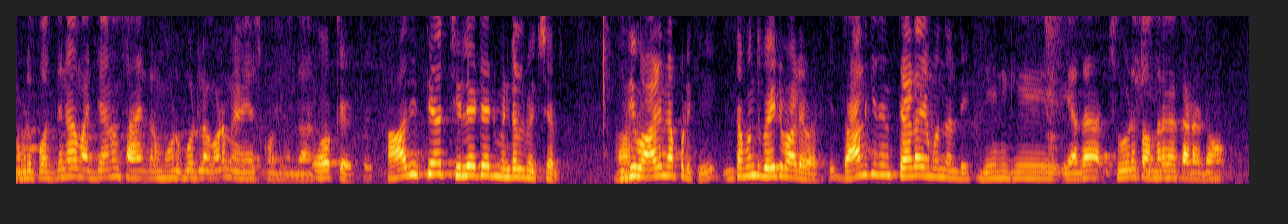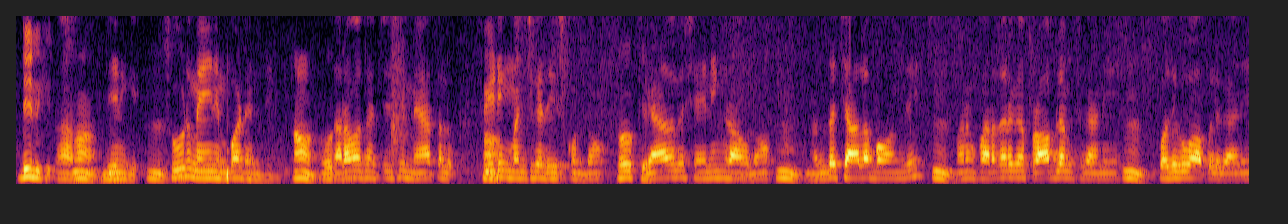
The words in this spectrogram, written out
ఇప్పుడు పొద్దున మధ్యాహ్నం సాయంత్రం మూడు పూట్ల కూడా మేము వేసుకుంటున్నాం okay okay. Aditya chelated mineral mixture. ఇది వాడినప్పటికి ఇంతకుముందు బయట వాడేవాడికి. దానికి దీనికి తేడా ఏముందండి? దీనికి ఎద చూడు తొందరగా కడటం దీనికి. దీనికి. చూడు మెయిన్ ఇంపార్టెంట్ దీనికి. తర్వాత వచ్చేసి మేతలు. ఫీడింగ్ మంచిగా తీసుకుంటాం. గేదెలు షైనింగ్ రావడం. అంతా చాలా బాగుంది. మనకు ఫర్దర్గా ప్రాబ్లమ్స్ కానీ. పొదుగు వాపులు కానీ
